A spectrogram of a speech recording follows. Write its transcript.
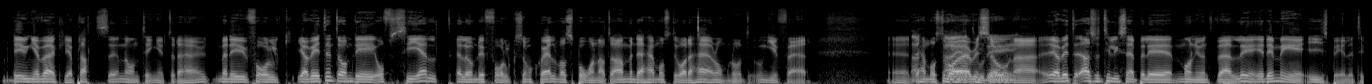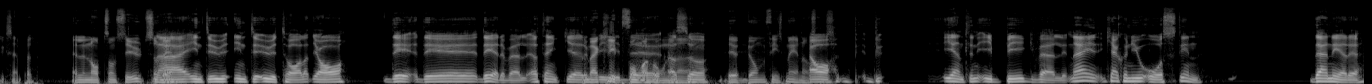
det är ju inga verkliga platser någonting utav det här. Men det är ju folk, jag vet inte om det är officiellt eller om det är folk som själv har spånat, ja ah, men det här måste vara det här området ungefär. Eh, det här måste Nej, vara jag det är- Arizona. Jag vet alltså till exempel är Monument Valley, är det med i spelet till exempel? Eller något som ser ut som det? Nej, inte, inte uttalat. Ja, det, det, det är det väl. Jag tänker De här vid, klippformationerna, Alltså, det, de finns med ja, någonstans? b- egentligen i Big Valley. Nej, kanske New Austin. Där nere.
